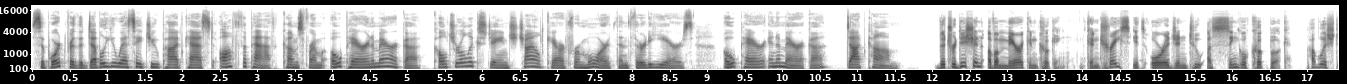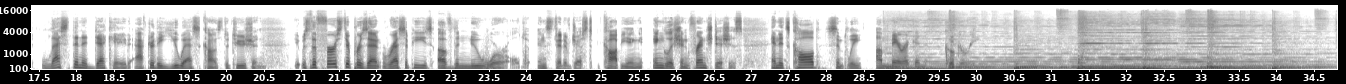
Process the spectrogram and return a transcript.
Support for the WSHU podcast Off the Path comes from Au Pair in America, cultural exchange childcare for more than 30 years. AuPairInAmerica.com. The tradition of American cooking can trace its origin to a single cookbook published less than a decade after the U.S. Constitution. It was the first to present recipes of the New World instead of just copying English and French dishes, and it's called simply American Cookery.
